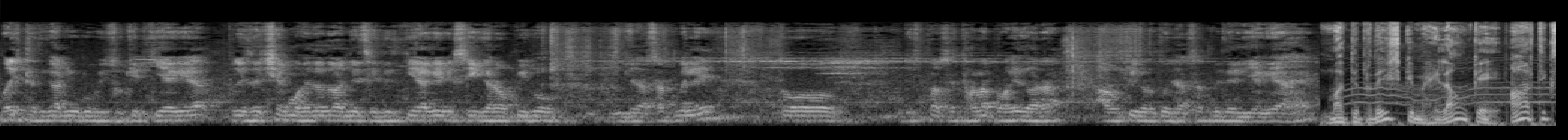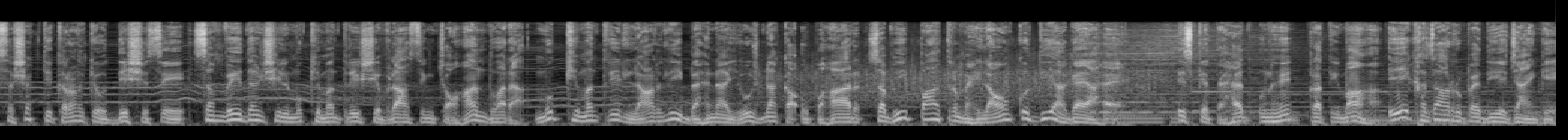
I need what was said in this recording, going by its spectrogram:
वरिष्ठ अधिकारियों को भी सूचित किया गया। पुलिस अधीक्षक महोदय द्वारा निर्देशित किया गया कि शीघ्र आरोपी को हिरासत मिले तो जिस पर से थाना प्रभारी द्वारा आरोपीगण को हिरासत में ले लिया गया है। मध्य प्रदेश की महिलाओं के आर्थिक सशक्तिकरण के उद्देश्य से संवेदनशील मुख्यमंत्री शिवराज सिंह चौहान द्वारा मुख्यमंत्री लाडली बहना योजना का उपहार सभी पात्र महिलाओं को दिया गया है। इसके तहत उन्हें प्रति माह एक हज़ार रूपए दिए जाएँगे।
